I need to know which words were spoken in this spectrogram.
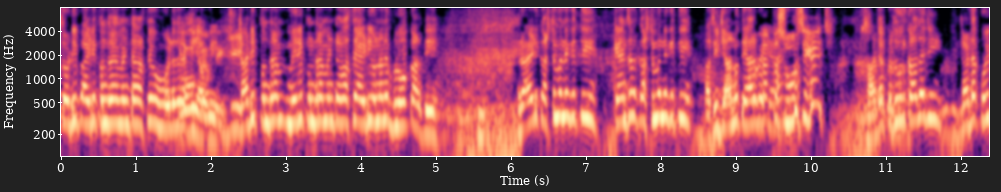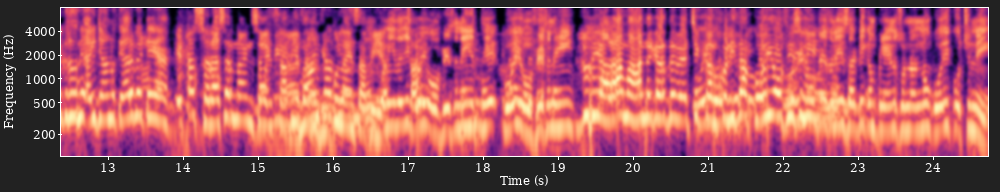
ਤੁਹਾਡੀ ਆਈਡੀ 15 ਮਿੰਟ ਵਾਸਤੇ ਹੋਲਡ ਤੇ ਰੱਖੀ ਜਾਊਗੀ। ਸਾਡੀ 15 ਮੇਰੀ 15 ਮਿੰਟ ਵਾਸਤੇ ਆਈਡੀ ਉਹਨਾਂ ਨੇ ਬਲੌਕ ਕਰਤੀ। ਰਾਈਡ ਕਸਟਮਰ ਨੇ ਕੀਤੀ ਕੈਨਸਲ ਕਸਟਮਰ ਨੇ ਕੀਤੀ ਅਸੀਂ ਜਾਣ ਨੂੰ ਤਿਆਰ ਬੈਠੇ ਹਾਂ ਕਸੂਰ ਸੀਗਾ? ਸਾਡਾ ਕਸੂਰ ਕਾਹਦਾ ਜੀ? ਸਾਡਾ ਕੋਈ ਕਸੂਰ ਨਹੀਂ ਅਸੀਂ ਜਾਣ ਨੂੰ ਤਿਆਰ ਬੈਠੇ ਆ ਇਹ ਤਾਂ ਸਰਾਸਰ ਨਾ ਇਨਸਾਫੀ ਭਾਜੀ ਬਿਲਕੁਲ ਨਾ ਇਨਸਾਫੀ ਕੰਪਨੀ ਦਾ ਜੀ ਕੋਈ ਆਫਿਸ ਨਹੀਂ ਇੱਥੇ ਕੋਈ ਆਫਿਸ ਨਹੀਂ। ਲੁਧਿਆਣਾ ਮਹਾਨਗਰ ਦੇ ਵਿੱਚ ਕੰਪਨੀ ਦਾ ਕੋਈ ਆਫਿਸ ਨਹੀਂ। ਆਫਿਸ ਨਹੀਂ ਸਾਡੀ ਕੰਪਲੇਂਟ ਸੁਣਨ ਨੂੰ ਕੋਈ ਕੁਝ ਨਹੀਂ।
